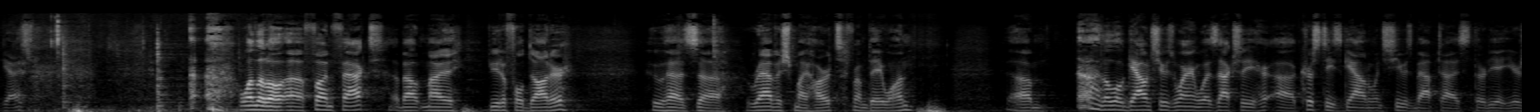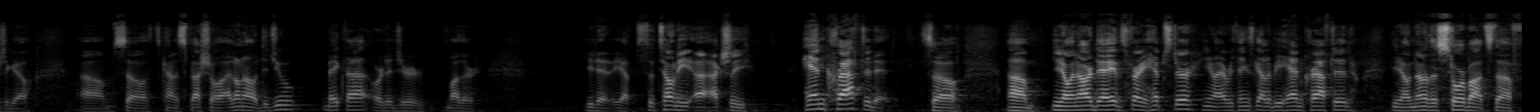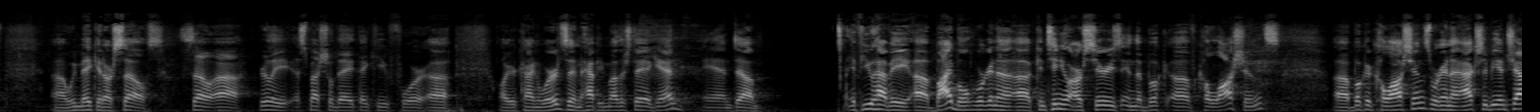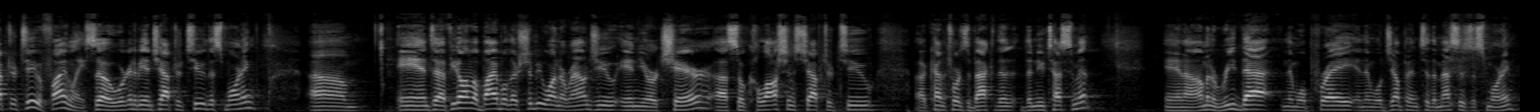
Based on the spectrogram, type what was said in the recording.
you guys. One little uh, fun fact about my beautiful daughter, who has uh, ravished my heart from day one. Um, the little gown she was wearing was actually uh, Christy's gown when she was baptized 38 years ago. Um, so it's kind of special. I don't know, did you make that or did your mother? You did, yeah. So Tony uh, actually handcrafted it. So, um, you know, in our day, it's very hipster. You know, everything's got to be handcrafted. You know, none of the store bought stuff. Uh, we make it ourselves. So, uh, really a special day. Thank you for uh, all your kind words and happy Mother's Day again. And um, if you have a uh, Bible, we're going to uh, continue our series in the book of Colossians. Uh, book of Colossians. We're going to actually be in chapter 2, finally. So, we're going to be in chapter 2 this morning. Um, and if you don't have a Bible, there should be one around you in your chair. so, Colossians chapter 2, kind of towards the back of the, the New Testament. And uh, I'm going to read that, and then we'll pray, and then we'll jump into the message this morning.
